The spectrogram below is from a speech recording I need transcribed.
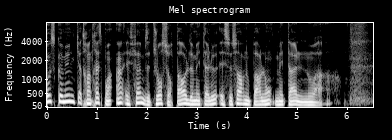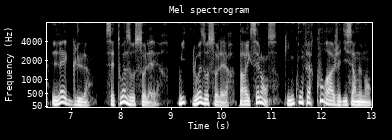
Cause commune 93.1 FM, vous êtes toujours sur Parole de métalleux et ce soir nous parlons métal noir. L'aigle, cet oiseau solaire. Oui, l'oiseau solaire, par excellence, qui nous confère courage et discernement,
